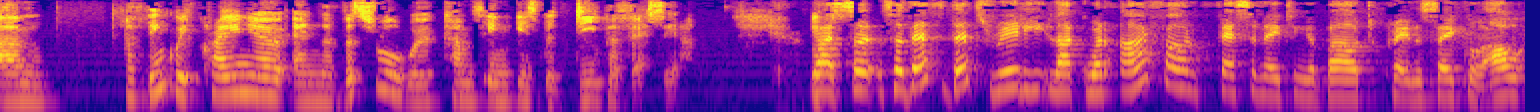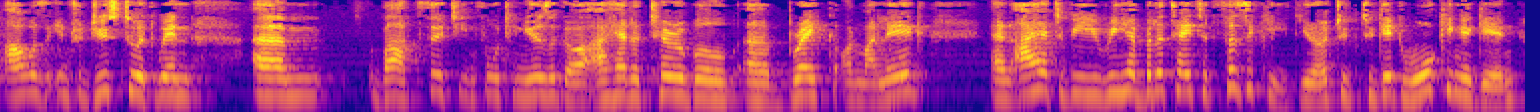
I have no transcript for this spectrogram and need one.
Um, I think where cranio and the visceral work comes in is the deeper fascia. Right. So, so that's, that's really like what I found fascinating about craniosacral. I, I was introduced to it when, um, about 13, 14 years ago, I had a terrible uh, break on my leg and I had to be rehabilitated physically, you know, to, to get walking again.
